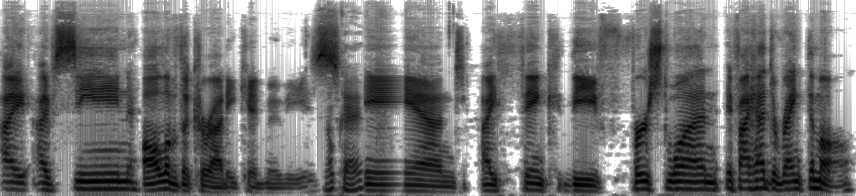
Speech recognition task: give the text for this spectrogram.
I I've seen all of the Karate Kid movies. Okay. and I think the first one, if I had to rank them all,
